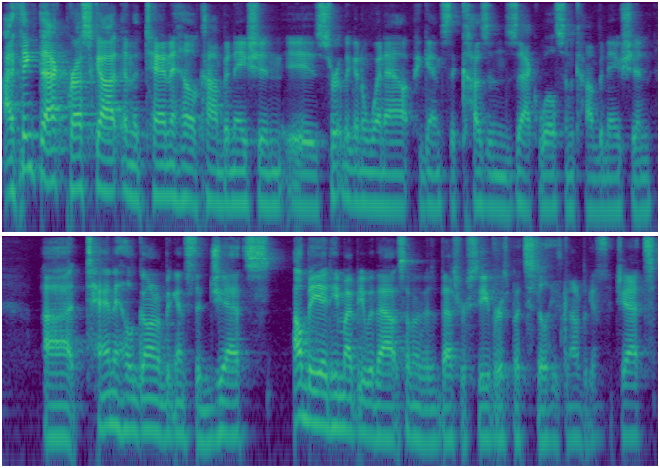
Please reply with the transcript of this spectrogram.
I think Dak Prescott and the Tannehill combination is certainly going to win out against the Cousins Zach Wilson combination. Uh, Tannehill going up against the Jets albeit he might be without some of his best receivers, but still he's going up against the Jets.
